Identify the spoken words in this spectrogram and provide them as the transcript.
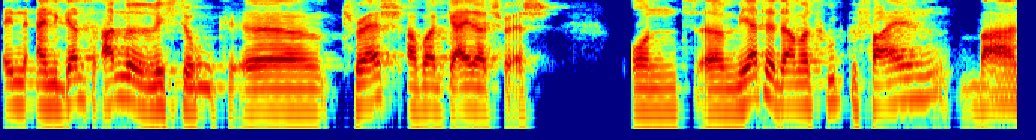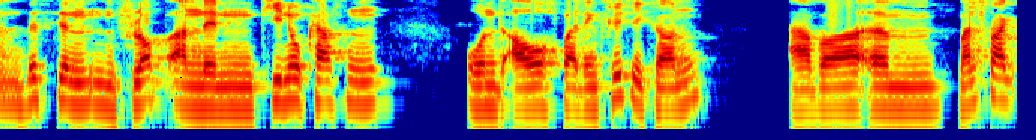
in eine ganz andere Richtung. Äh, Trash, aber geiler Trash. Und äh, mir hat er damals gut gefallen, war ein bisschen ein Flop an den Kinokassen und auch bei den Kritikern. Aber ähm, manchmal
